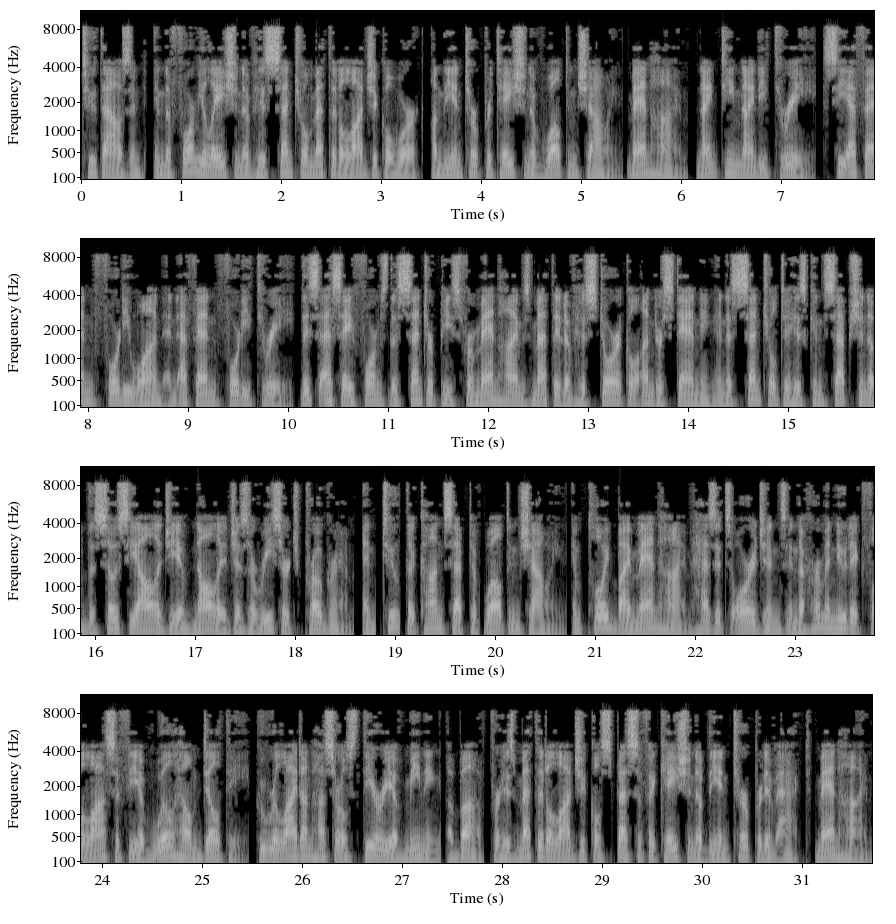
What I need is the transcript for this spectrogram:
2000, in the formulation of his central methodological work, On the Interpretation of Weltanschauung Mannheim, 1993, CFN 41 and FN 43 this essay forms the centerpiece for Mannheim's method of historical understanding and is central to his conception of the sociology of knowledge as a research program, and 2 the concept of Weltanschauung employed by Mannheim has its origins in the hermeneutic philosophy of Wilhelm Dilthey, who relied on Husserl's theory of meaning above for his methodological specification of the interpretive act Mannheim,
